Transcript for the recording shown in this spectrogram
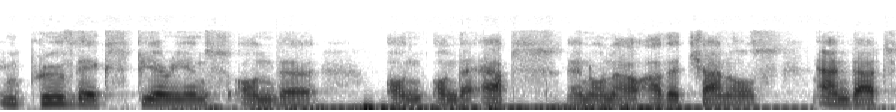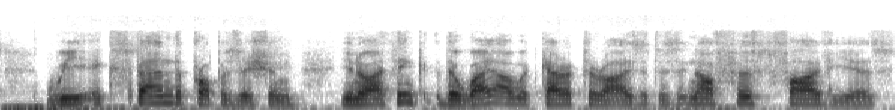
improve the experience on the, on, on the apps and on our other channels, and that we expand the proposition. You know, I think the way I would characterize it is in our first five years,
